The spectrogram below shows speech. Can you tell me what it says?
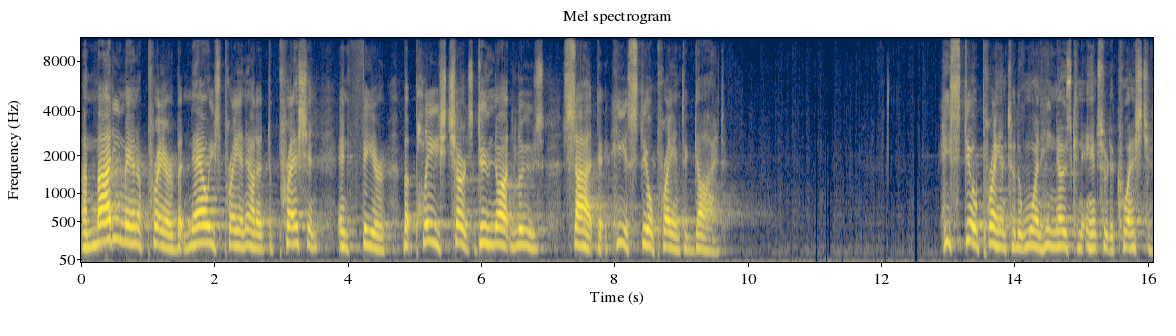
A mighty man of prayer, but now he's praying out of depression and fear. But please, church, do not lose sight that he is still praying to God. He's still praying to the one he knows can answer the question.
